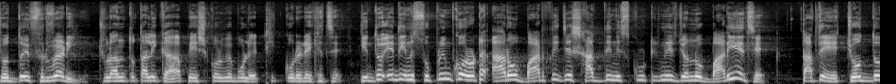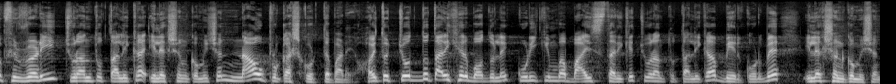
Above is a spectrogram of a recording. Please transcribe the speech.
চোদ্দই ফেব্রুয়ারি চূড়ান্ত তালিকা পেশ করবে বলে ঠিক করে রেখেছে। কিন্তু এদিন সুপ্রিম কোর্ট আরও বাড়তি যে সাত দিন স্ক্রুটিনির জন্য বাড়িয়েছে, তাতে চোদ্দ ফেব্রুয়ারি চূড়ান্ত তালিকা ইলেকশন কমিশন নাও প্রকাশ করতে পারে। হয়তো চোদ্দ তারিখের বদলে কুড়ি কিংবা বাইশ তারিখে চূড়ান্ত তালিকা বের করবে ইলেকশন কমিশন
